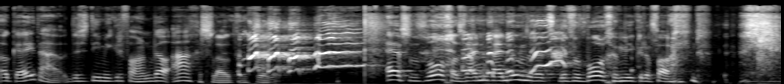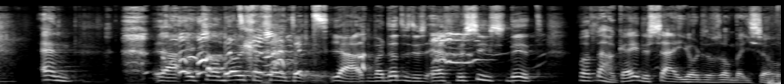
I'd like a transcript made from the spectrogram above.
oké, nou, dus die microfoon wel aangesloten en vervolgens, wij, wij noemden het de verborgen microfoon. en ja, ik zal nooit vergeten. Ja, maar dat is dus echt precies dit. Want nou, oké, dus zij, je hoort hem zo'n beetje zo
